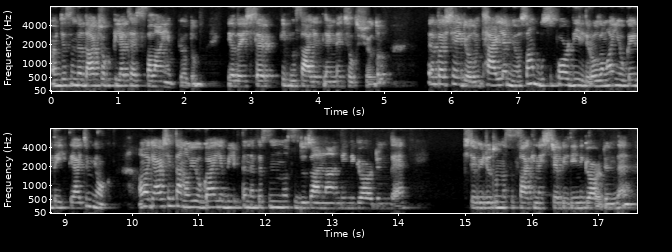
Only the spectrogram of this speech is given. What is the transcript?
Öncesinde daha çok pilates falan yapıyordum. Ya da işte fitness aletlerinde çalışıyordum. Ya da şey diyordum terlemiyorsam bu spor değildir. O zaman yogaya da ihtiyacım yok. Ama gerçekten o yoga ile birlikte nefesinin nasıl düzenlendiğini gördüğünde, işte vücudun nasıl sakinleştirebildiğini gördüğünde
